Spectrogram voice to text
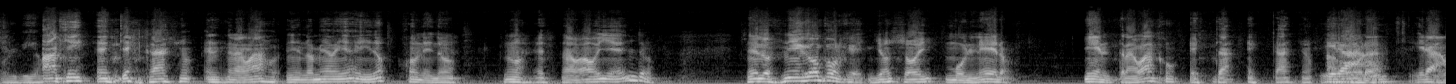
Volvió. Aquí, en este caso, el trabajo, y no me había ido, joder, no, no estaba oyendo. Se los niego porque yo soy mulero y el trabajo está escaso Era ahora. era.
